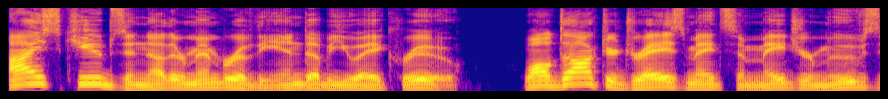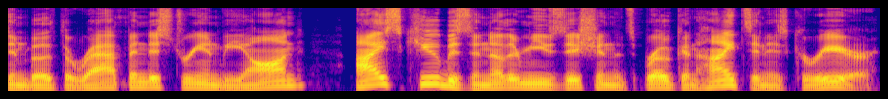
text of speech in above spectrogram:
Ice Cube's another member of the NWA crew. While Dr. Dre's made some major moves in both the rap industry and beyond, Ice Cube is another musician that's broken heights in his career.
